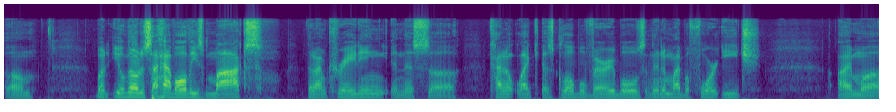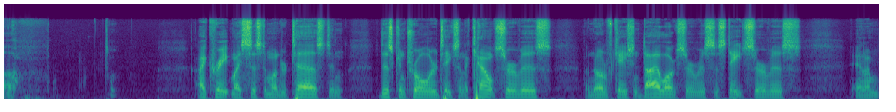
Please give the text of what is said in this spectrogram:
Um, but you'll notice I have all these mocks that I'm creating in this uh, kind of like as global variables. And then in my before each, I'm uh, I create my system under test, and this controller takes an account service, a notification dialog service, a state service, and I'm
